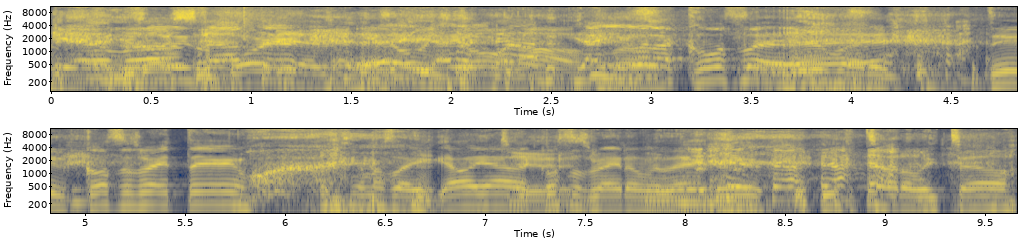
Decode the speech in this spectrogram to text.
Yeah, he's always out there. He's always going off. Yeah, you la cosa, dude. Cosa's right there. And I was like, oh yeah, Dude. Cosa's right over there. Dude. You can totally tell.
